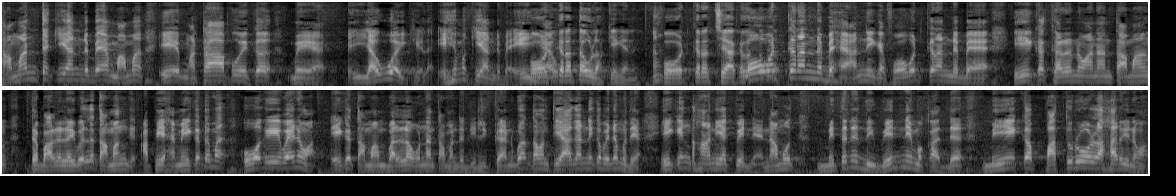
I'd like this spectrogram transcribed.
තමන්ට කියන්න බෑ මම ඒ මටාපු එක යව්වයි කියලා. එහෙම කියන්න බෑ. පෝට් කරත් අවුලක් ගැන පෝට් කරච්චයා කළ ෝවට් කරන්න බැහැ අන්න එක ෆෝවට් කරන්න බෑ. ඒක කරනවනන් තමන්ට බලලයිවල තමන් අපි හැමේකටම ඕවගේ වෙනවා. ඒක තමන් බල්ල ඔන්න තමට දිලික්කන්න බ තම තියාගන්න එක වෙනමද ඒකෙන් හානියක් වෙන්න නමුත් මෙතනදි වෙන්නේ මොකක්ද මේක පතුරෝල හරිනවා.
